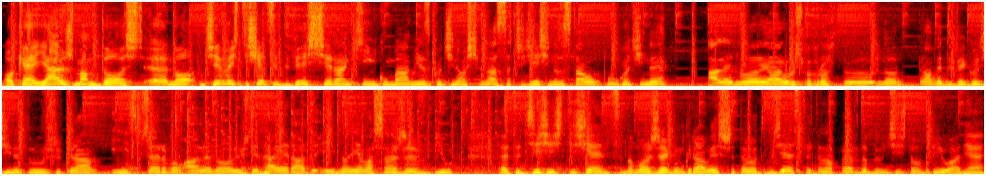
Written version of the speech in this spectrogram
Okej, ja już mam dość, e, no 9200 rankingu mam, jest godzina 18.30, no zostało pół godziny, ale no ja już po prostu, no prawie dwie godziny tu już gram i z przerwą, ale no już nie daję rady i no nie ma szans, że wbił e, te 10 tysięcy, no może jakbym grał jeszcze do 20 to na pewno bym gdzieś to wbiła, nie?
